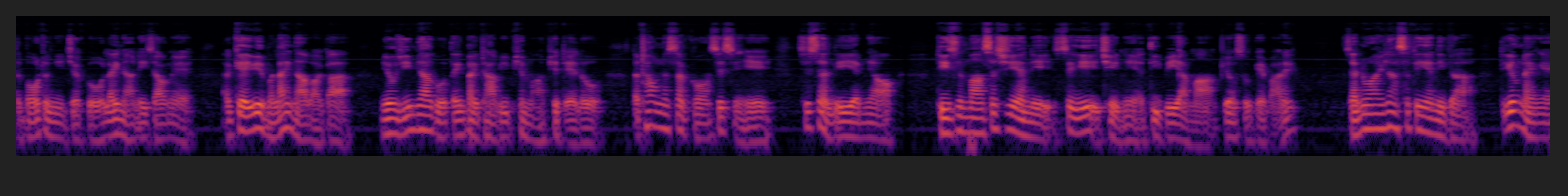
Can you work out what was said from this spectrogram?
သဘောတူညီချက်ကိုလိုက်နာနေကြောင်းနဲ့ အကယ်၍မလိုက်နာပါကမြို့ကြီးများကိုတင်ပိုက်ထားပြီးဖြစ်မှာဖြစ်တယ်လို့2029စစ်စင်ရေး84ရက်မြောက်ဒီဇင်ဘာ18ရက်နေ့စစ်ရေးအခြေအနေအတည်ပြုရမှာပြောဆိုခဲ့ပါတယ်။ဇန်နဝါရီလ17ရက်နေ့ကတရုတ်နိုင်ငံ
